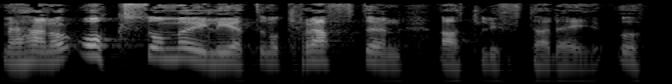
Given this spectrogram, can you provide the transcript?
Men han har också möjligheten och kraften att lyfta dig upp.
